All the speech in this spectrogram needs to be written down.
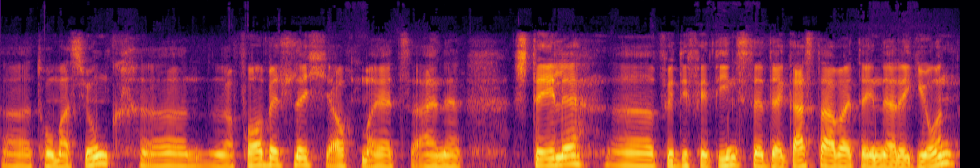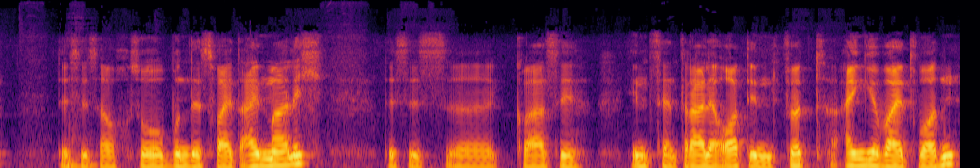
äh, Thomas Jung äh, vorbildlich auch mal jetzt eine Stele äh, für die Verdienste der Gastarbeiter in der Region. Das ist auch so bundesweit einmalig. Das ist äh, quasi in zentrale Ort in Fürth eingeweiht worden.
